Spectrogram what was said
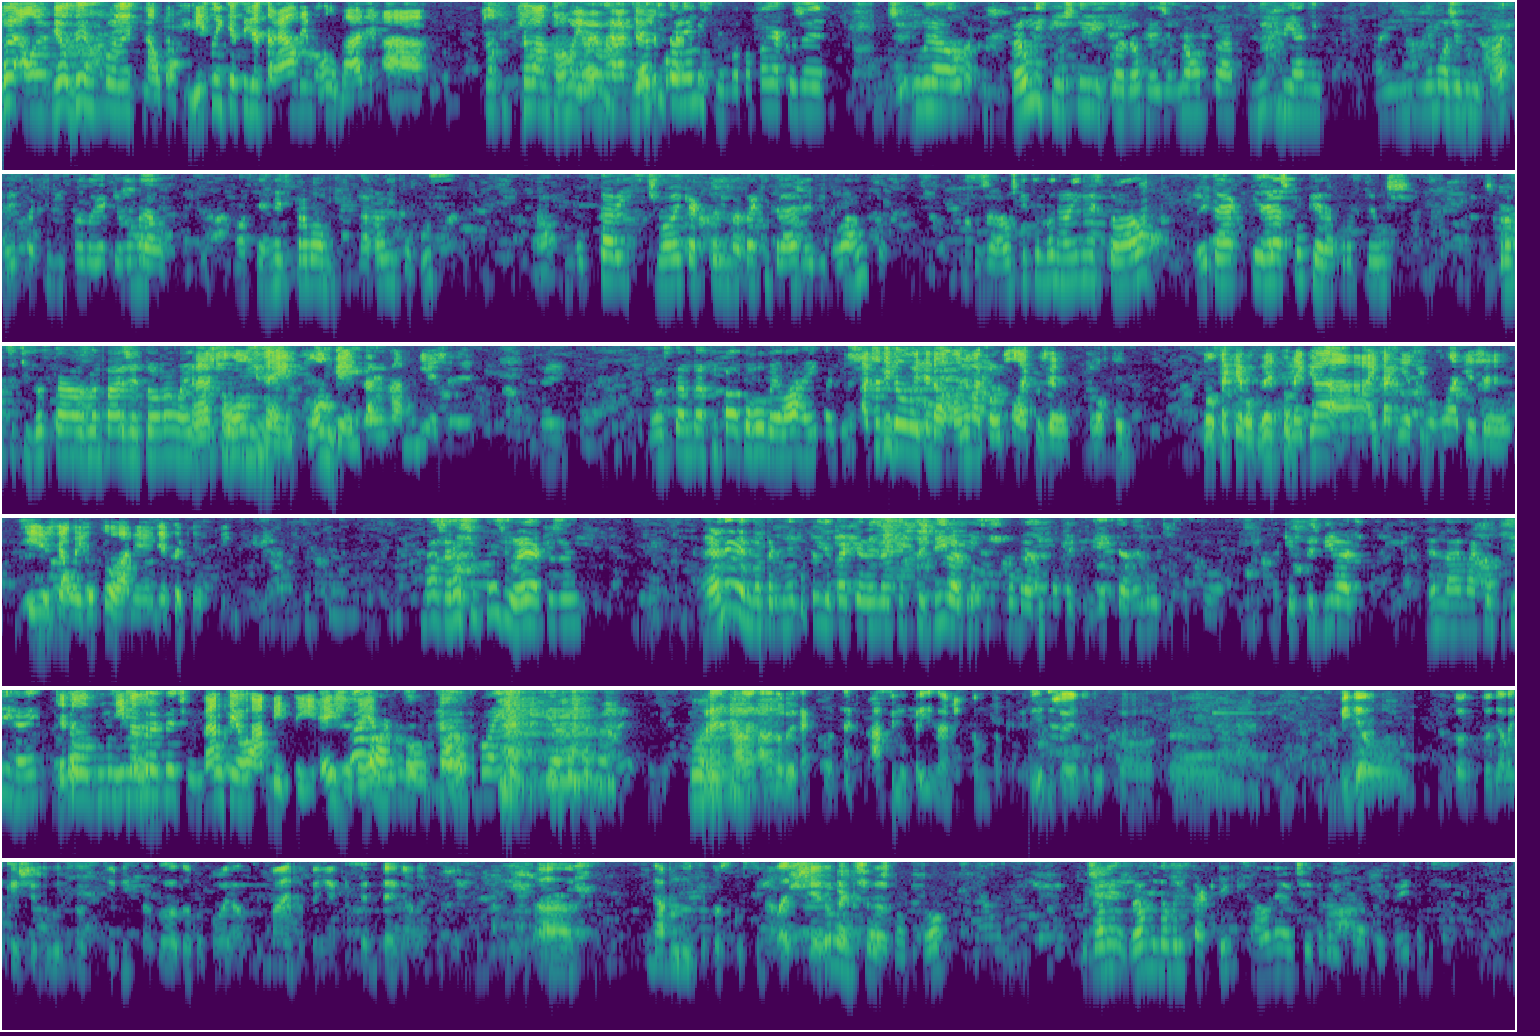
No ale nezodpovedali ste na otázky. Myslíte si, že sa reálne mohol bať a čo, si, čo vám to hovorí o ja jeho si, charaktere? ja si to nemyslím, lebo fakt akože že uhral akože veľmi slušný výsledok, hej, že mnoho strán nikdy ani, ani nemôže dúfať hej, v taký výsledok, aký on uhral vlastne hneď v prvom, na prvý pokus. A odstaviť človeka, ktorý má taký drive, by bola hlúposť. Akože, a už keď som do neho investoval, je to ako keď hráš poker a proste už, už proste ti zostáva už len pár žetónov. Hej, Hráš long musíš- game, long game takzvaný, nie že... Hej. Že už tam nasypal toho veľa, hej, tak už... A čo ti to hovorí teda o ňom ako o človeku, že proste so sekerou 200 mega a aj tak nie si vo vláde, že ideš ďalej do toho a ne, nesekne s tým. Máš hrošiu kožu, hej, akože... A ja neviem, no tak mne to príde také, vieš, aj keď chceš bývať, musíš si zobrať hypotéku proste a nezrúti sa z toho. A keď chceš bývať hen na, na kopci, hej, no Že to tak si musíš vnímaš v rámci jeho ambícií, hej, že, že Áno, akože, áno, to bola investícia do seba, hej. akože. Dobre, ale, ale dobre, tak, tak asi mu priznajme v tomto kredit, že jednoducho uh, videl do, do ďalekejšej budúcnosti, myslel dlhodobo, povedal si, fajn, toto je nejaký setback, ale že uh, na budúce to skúsime lepšie. No, Neviem, tak, či až takto. Už on je veľmi dobrý taktik, ale neviem, či je dobrý stratég. To by som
